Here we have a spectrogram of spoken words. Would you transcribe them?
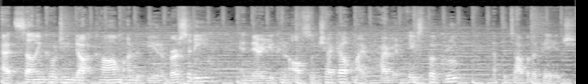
at sellingcoaching.com under the university, and there you can also check out my private Facebook group at the top of the page.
